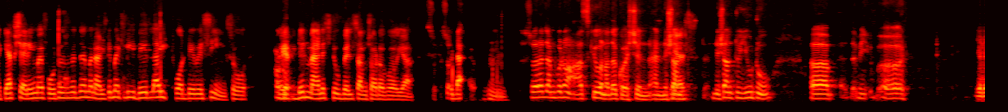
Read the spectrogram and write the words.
I kept sharing my photos with them, and ultimately they liked what they were seeing. So okay. I did manage to build some sort of a yeah. So, so, so that. Hmm. Swaraj, I'm going to ask you another question, and Nishant, yes. Nishant, to you too. Uh, uh, yeah.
